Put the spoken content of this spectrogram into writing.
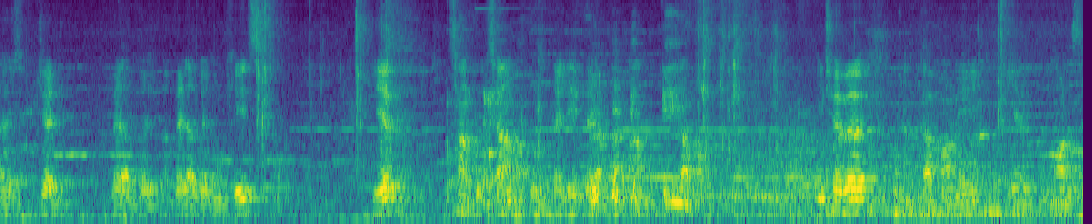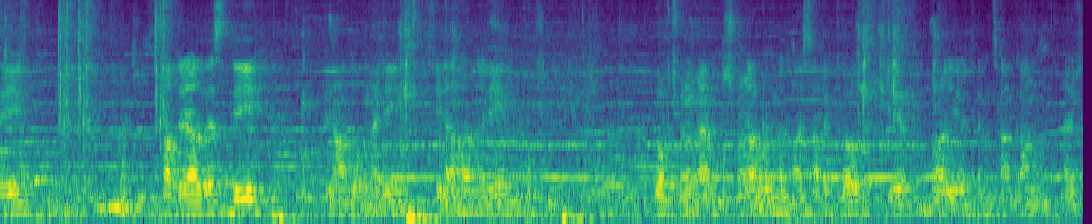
մեր ջեր վերաբերմունքից և ցանկությամբ ու էլի վերաբերման կապան։ Ինչևէ կապանի և մարզի թատերարվեստի գնատողներին, սիրահարներին ողջունում եմ, շնորհավորում եմ այս առիթով եւ բարի երթ եմ ցանկանում մեր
